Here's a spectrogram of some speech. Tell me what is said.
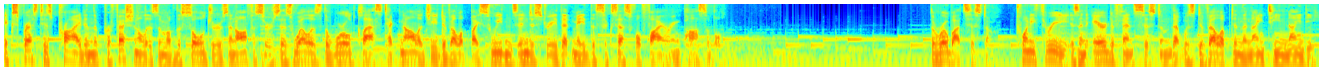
expressed his pride in the professionalism of the soldiers and officers as well as the world-class technology developed by Sweden's industry that made the successful firing possible. The robot system, 23 is an air defense system that was developed in the 1990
